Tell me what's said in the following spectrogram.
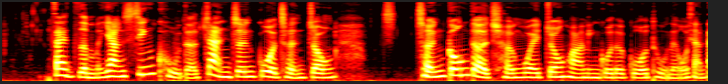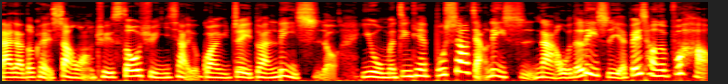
在怎么样辛苦的战争过程中，成功的成为中华民国的国土呢？我想大家都可以上网去搜寻一下有关于这一段历史哦。因为我们今天不是要讲历史，那我的历史也非常的不好，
